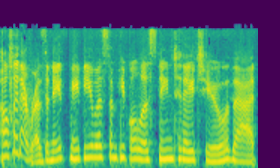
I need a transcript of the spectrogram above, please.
hopefully that resonates maybe with some people listening today too that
